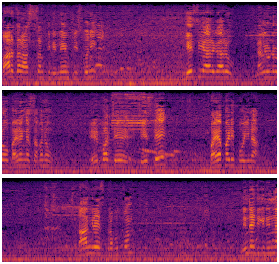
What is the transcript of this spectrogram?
భారత రాష్ట్ర సమితి నిర్ణయం తీసుకొని కేసీఆర్ గారు నల్గొండలో బహిరంగ సభను ఏర్పాటు చే- చేస్తే భయపడిపోయిన కాంగ్రెస్ ప్రభుత్వం నిన్నటికి నిన్న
